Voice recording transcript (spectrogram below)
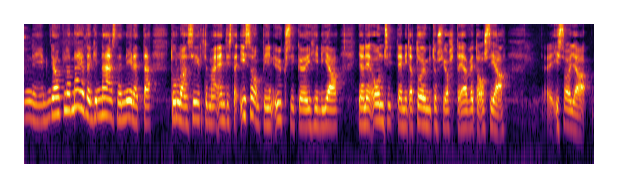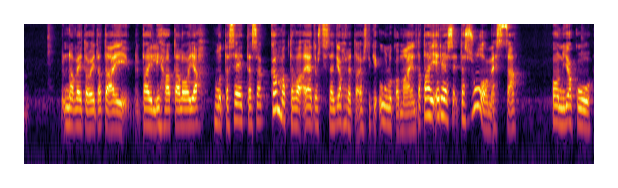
Niin. Joo, kyllä mä jotenkin näen sen niin, että tullaan siirtymään entistä isompiin yksiköihin ja, ja ne on sitten niitä toimitusjohtajavetosia isoja navetoita tai, tai lihataloja, mutta se, että se on kammottava ajatus, että sitä johdetaan jostakin ulkomailta, tai edes, että Suomessa on joku,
